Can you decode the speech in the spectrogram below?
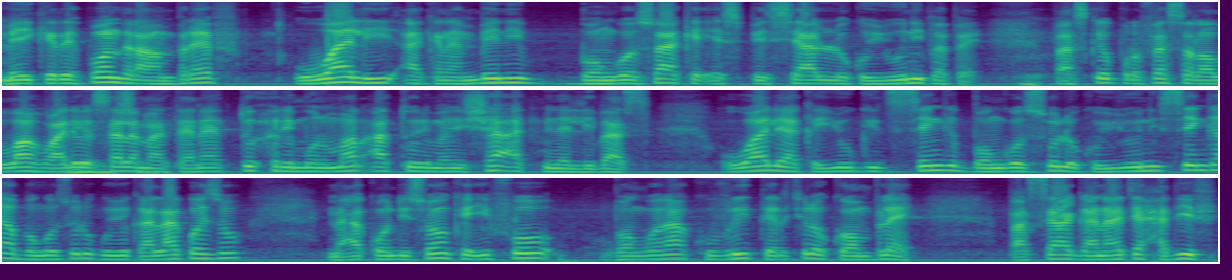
mais répondre en bref wali a kana mbeni bongo so ake spécial loko yuni pepe parce que prophète sallallahu alayhi wa sallam atana tuhrimu lmar'atu liman sha'at min allibas wali aka yugi senge bongo so loko yuni senge a bongo so loko yuka lakoy so mais à condition que il faut bongo na couvrir tere ti lo complet parce que a gana ti hadith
